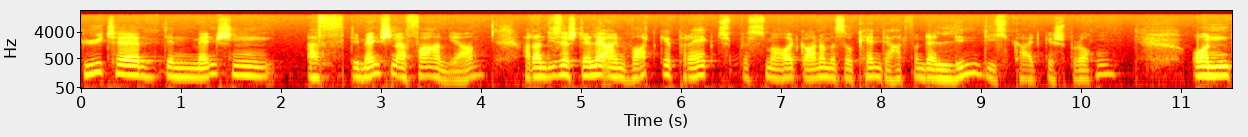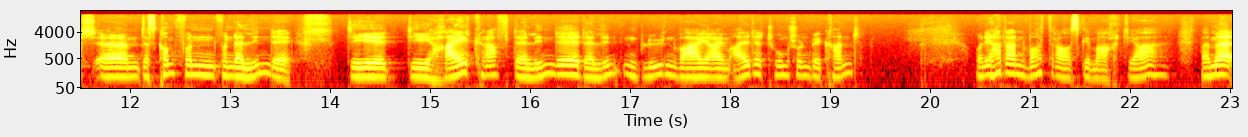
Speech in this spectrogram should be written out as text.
Güte den Menschen die Menschen erfahren, ja, hat an dieser Stelle ein Wort geprägt, das man heute gar nicht mehr so kennt. Er hat von der Lindigkeit gesprochen. Und ähm, das kommt von, von der Linde. Die, die Heilkraft der Linde, der Lindenblüten war ja im Altertum schon bekannt. Und er hat da ein Wort draus gemacht, ja, weil man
